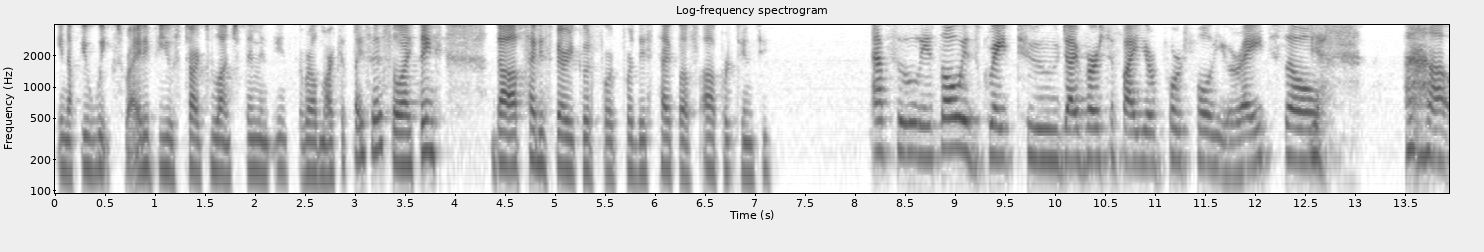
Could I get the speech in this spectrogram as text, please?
in a few weeks right? If you start to launch them in, in several marketplaces. So i think the upside is very good for for this type of opportunity Absolutely. It's always great to diversify your portfolio, right? So, yes. Uh,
